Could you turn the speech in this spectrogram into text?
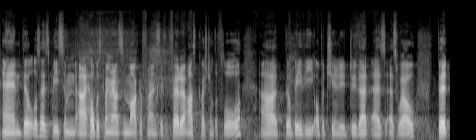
And there'll also be some uh, helpers coming around with some microphones. So if you prefer to ask a question on the floor, uh, there'll be the opportunity to do that as, as well. But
